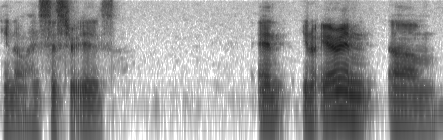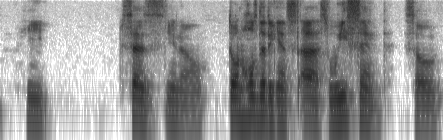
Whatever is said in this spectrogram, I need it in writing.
you know, his sister is. And, you know, Aaron, um, he says, you know, don't hold it against us. We sinned. So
